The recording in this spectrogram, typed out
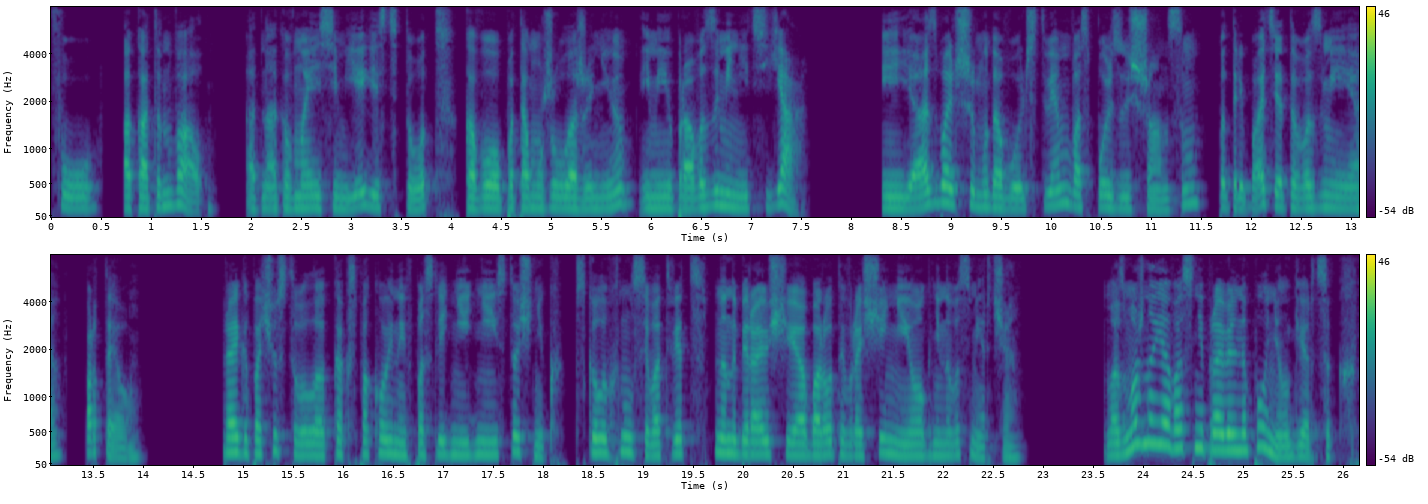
Фу Акатенвал. Однако в моей семье есть тот, кого по тому же уложению имею право заменить я. И я с большим удовольствием воспользуюсь шансом потрепать этого змея в Портео. Райга почувствовала, как спокойный в последние дни источник всколыхнулся в ответ на набирающие обороты вращения огненного смерча. «Возможно, я вас неправильно понял, герцог».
